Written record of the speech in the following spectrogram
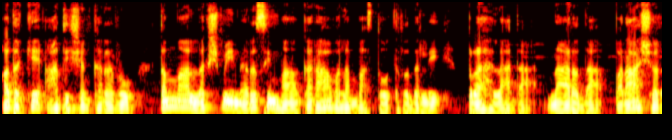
ಅದಕ್ಕೆ ಆದಿಶಂಕರರು ತಮ್ಮ ಲಕ್ಷ್ಮೀ ನರಸಿಂಹ ಕರಾವಲಂಬ ಸ್ತೋತ್ರದಲ್ಲಿ ಪ್ರಹ್ಲಾದ, ನಾರದ, ಪರಾಶರ,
